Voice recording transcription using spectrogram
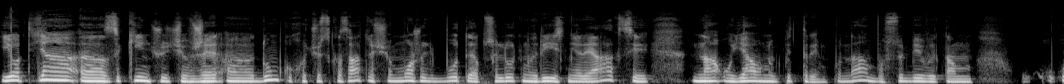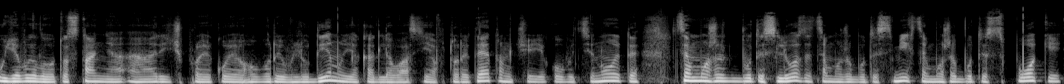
І от я, е, закінчуючи вже думку, хочу сказати, що можуть бути абсолютно різні реакції на уявну підтримку. Да? Бо собі ви там уявили от остання е, річ, про яку я говорив, людину, яка для вас є авторитетом, чи яку ви цінуєте. Це можуть бути сльози, це може бути сміх, це може бути спокій.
